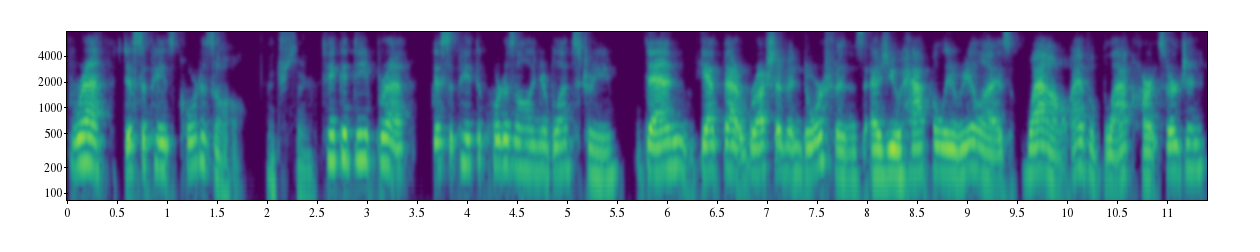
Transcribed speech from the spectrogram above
breath dissipates cortisol. Interesting. Take a deep breath dissipate the cortisol in your bloodstream, then get that rush of endorphins as you happily realize, wow, I have a black heart surgeon.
